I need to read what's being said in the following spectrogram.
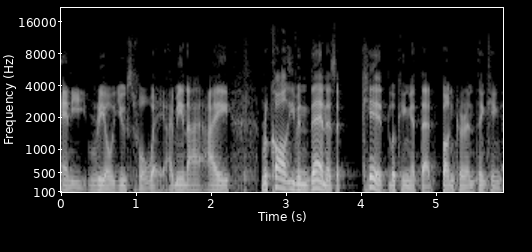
any real useful way. I mean, I, I recall even then as a kid looking at that bunker and thinking,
